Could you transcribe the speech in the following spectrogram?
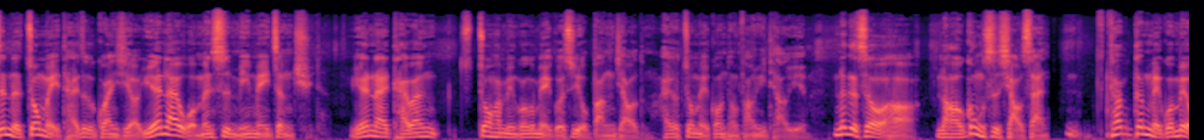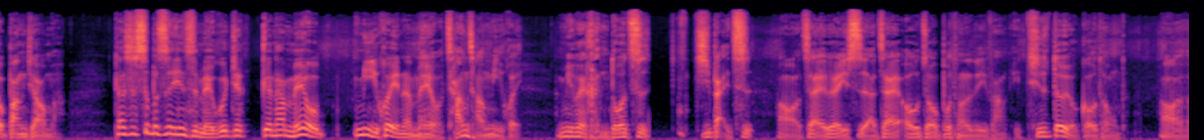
真的中美台这个关系哦，原来我们是明媒正娶的，原来台湾中华民国跟美国是有邦交的嘛，还有中美共同防御条约。那个时候哈、哦，老共是小三，他跟美国没有邦交嘛，但是是不是因此美国就跟他没有密会呢？没有，常常密会，密会很多次，几百次。哦，在瑞士啊，在欧洲不同的地方，其实都有沟通的。哦，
